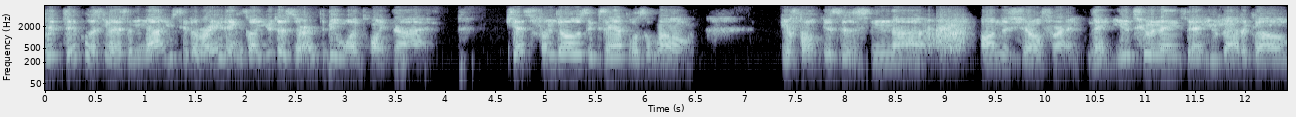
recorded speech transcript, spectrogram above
ridiculousness. And now you see the ratings. Like you deserve to be 1.9 just from those examples alone. Your focus is not on the show, Frank. You too, Nathan. You gotta go.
